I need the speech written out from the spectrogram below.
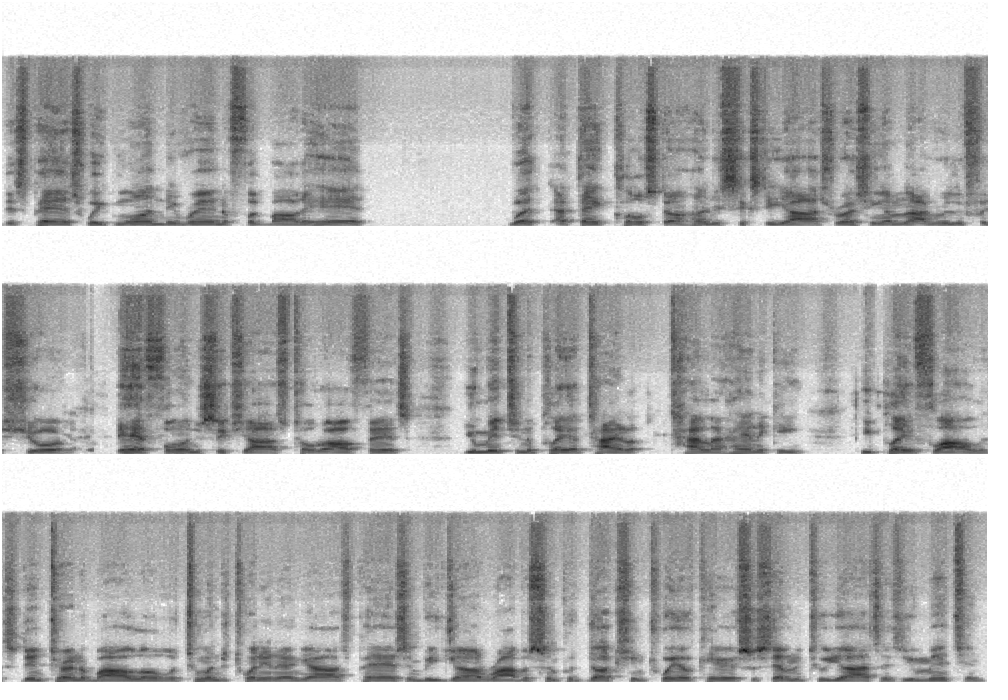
this past week. One, they ran the football. They had what I think close to 160 yards rushing. I'm not really for sure. Yeah. They had 406 yards total offense. You mentioned the player Tyler Tyler Heinicke. He played flawless. Didn't turn the ball over. 229 yards pass and Bijan Robinson production 12 carries for 72 yards, as you mentioned.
